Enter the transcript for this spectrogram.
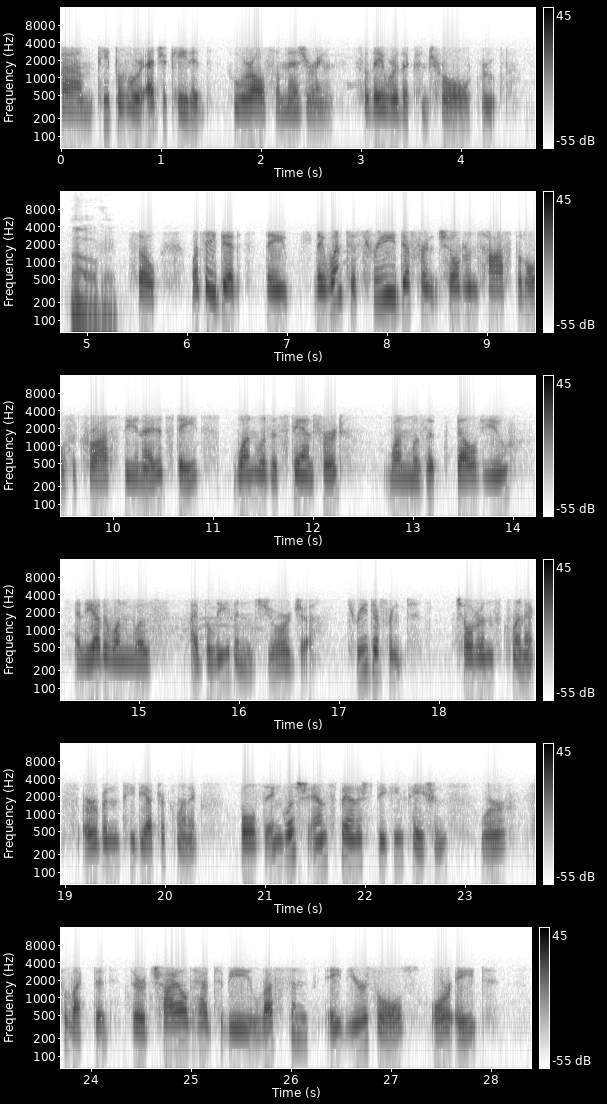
um, people who were educated who were also measuring, so they were the control group. Oh, okay. So what they did, they they went to three different children's hospitals across the United States, One was at Stanford, one was at Bellevue, and the other one was, I believe, in Georgia. Three different children's clinics, urban pediatric clinics. Both English and Spanish speaking patients were selected. Their child had to be less than eight years old or eight,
